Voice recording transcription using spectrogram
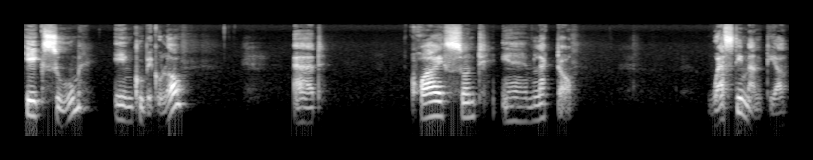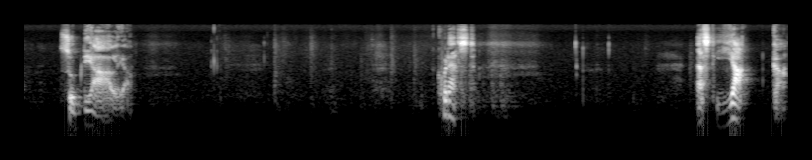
hic sum in cubiculo ad quae sunt in lecto vestimentia subdialia. Quid est? Est iacca.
